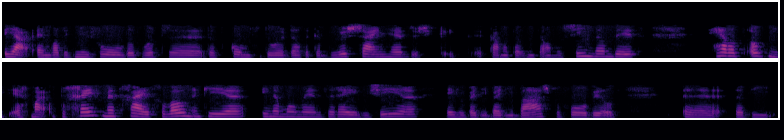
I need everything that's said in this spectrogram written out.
Ja, en wat ik nu voel, dat, wordt, uh, dat komt doordat ik het bewustzijn heb, dus ik, ik kan het ook niet anders zien dan dit. Helpt ook niet echt, maar op een gegeven moment ga je het gewoon een keer in een moment realiseren. Even bij die, bij die baas bijvoorbeeld, uh, dat die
